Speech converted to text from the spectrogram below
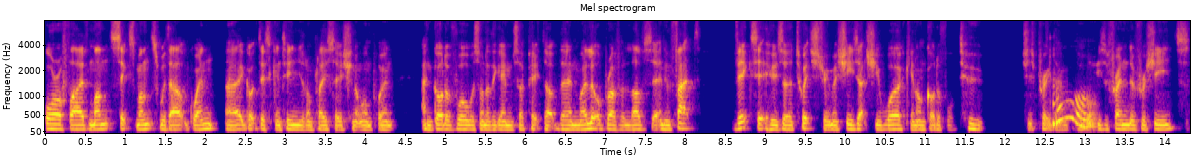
four or five months, six months without Gwent. Uh, it got discontinued on PlayStation at one point, and God of War was one of the games I picked up then. My little brother loves it, and in fact, Vixit, who's a Twitch streamer, she's actually working on God of War 2, She's pretty damn cool. Oh. She's a friend of Rashid's.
